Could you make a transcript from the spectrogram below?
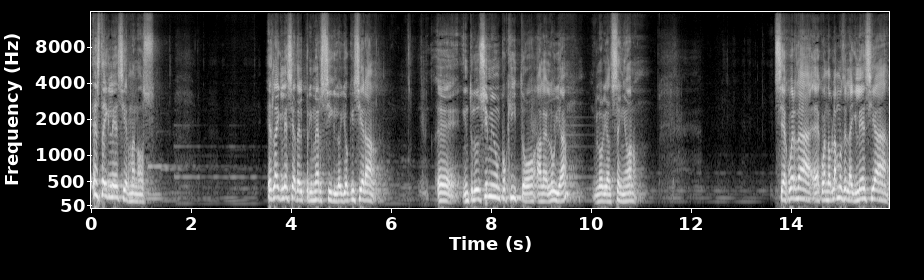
Esta iglesia, hermanos, es la iglesia del primer siglo. Yo quisiera eh, introducirme un poquito, aleluya, gloria al Señor. ¿Se acuerda eh, cuando hablamos de la iglesia,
